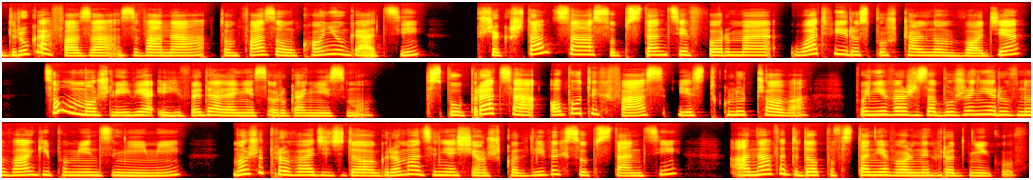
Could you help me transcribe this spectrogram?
Druga faza, zwana tą fazą koniugacji, przekształca substancje w formę łatwiej rozpuszczalną w wodzie, co umożliwia ich wydalenie z organizmu. Współpraca obu tych faz jest kluczowa, ponieważ zaburzenie równowagi pomiędzy nimi może prowadzić do gromadzenia się szkodliwych substancji, a nawet do powstania wolnych rodników.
